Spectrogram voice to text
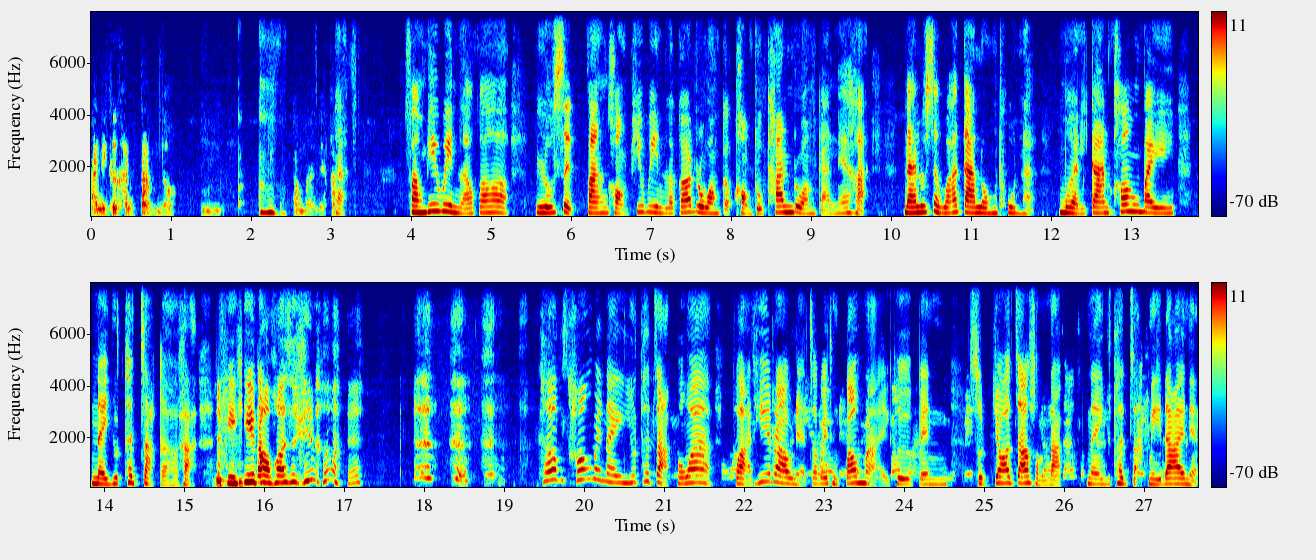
อันนี้คือขั้นต่ำเนาะ ประมาณเนี้ยครับ ฟังพี่วินแล้วก็รู้สึกฟังของพี่วินแล้วก็รวมกับของทุกท่านรวมกันเนี่ยค่ะนะรู้สึกว่าการลงทุนอะเหมือนการท่องไปในยุทธจักรอะค่ะพี่คิดเอาพอจะคิดเอาไหมเข้าท่องไปในยุทธจักร เพราะว่ากว่าที่เราเนี่ยจะไปถึงเป้าหมายคือเป็นสุดยอดเจ้าสำนักในยุทธจักรนี้ได้เนี่ย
